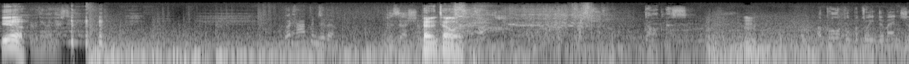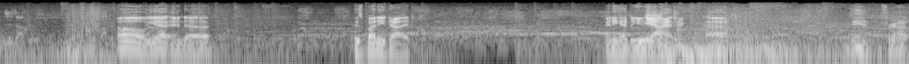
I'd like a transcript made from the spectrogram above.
Yeah. Everything I missed. What happened to them? Possession. Penn and Teller. Darkness. A portal between dimensions is up. Oh yeah, and uh, his buddy died, and he had to use Yeah. his magic. Ah. damn, I forgot.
